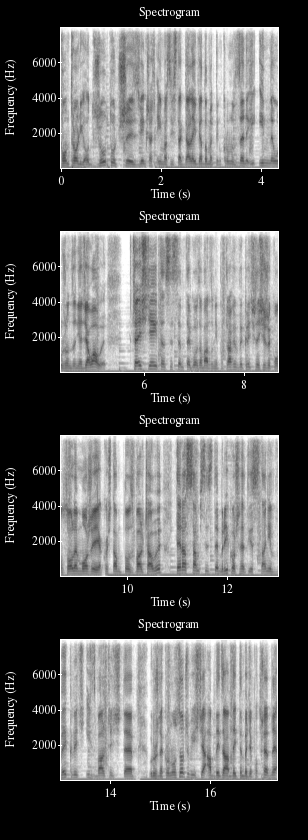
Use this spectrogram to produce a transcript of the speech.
kontroli odrzutu, czy zwiększać aim assist i tak dalej. Wiadomo, jak ten Kronus Zen i inne urządzenia działały. Wcześniej ten system tego za bardzo nie potrafił wykryć, w sensie, że konsole może jakoś tam to zwalczały. Teraz sam system Ricochet jest w stanie wykryć i zwalczyć te różne Kronusy. Oczywiście update za update'em będzie potrzebny,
